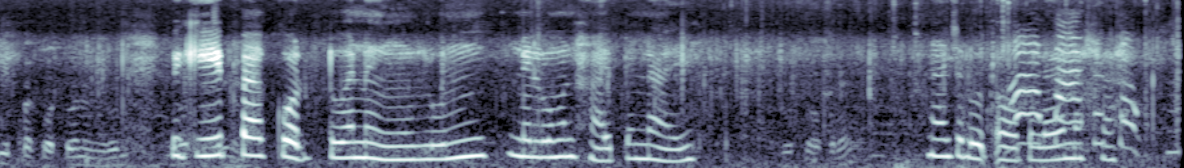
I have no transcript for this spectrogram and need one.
คลิปปรากฏตัวหนึ่งลุ้นเมื่อกี้ปรากฏตัวหนึ่งลุ้น ไม่รู้มันหายไปไหนลุ้นออกไปแล้วน่าจะหลุดออกำไปแล้วนะคะ ตกใช่ไหม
